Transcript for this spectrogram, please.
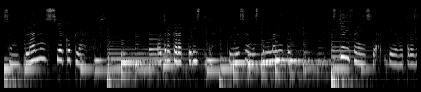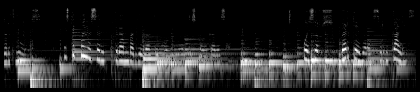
son planos y acoplados. Otra característica curiosa de este animalito es que a diferencia de otros delfines, este puede hacer gran variedad de movimientos con la cabeza, pues sus vértebras cervicales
